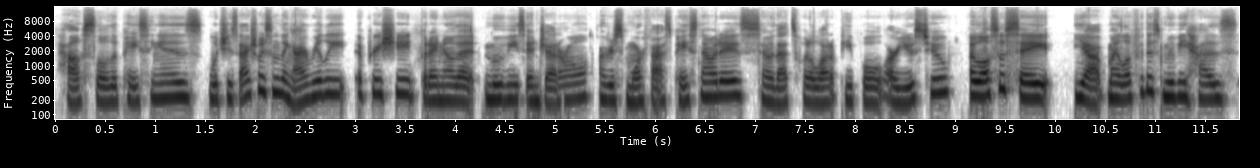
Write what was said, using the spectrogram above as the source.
how slow the pacing is, which is actually something I really appreciate, but I know that movies in general are just more fast paced nowadays, so that's what a lot of people are used to. I will also say, yeah, my love for this movie has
